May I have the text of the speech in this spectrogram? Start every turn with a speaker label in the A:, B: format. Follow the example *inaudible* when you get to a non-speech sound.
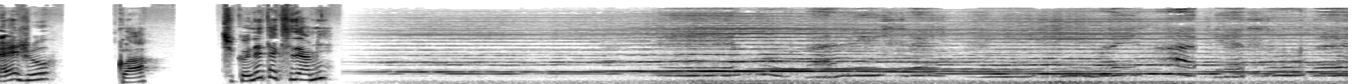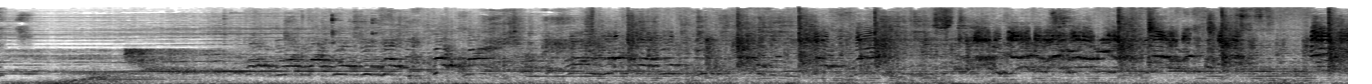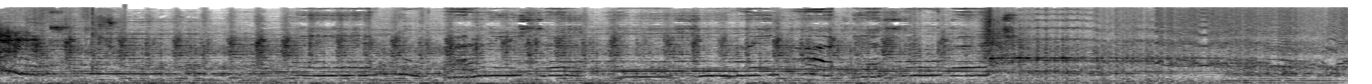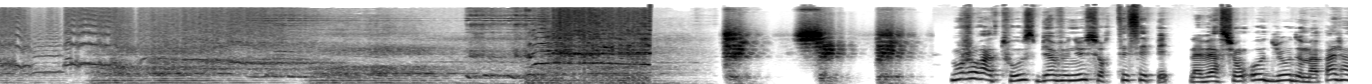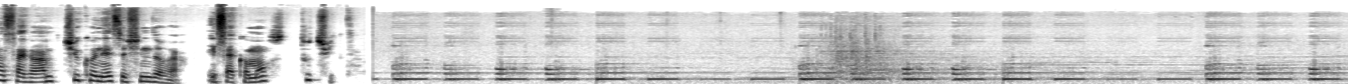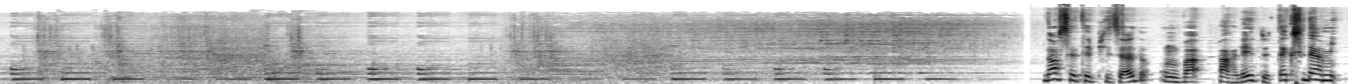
A: Eh Jo,
B: Quoi?
A: Tu connais Taxidermie? Bonjour à tous, bienvenue sur TCP, la version audio de ma page Instagram Tu connais ce film d'horreur. Et ça commence tout de suite. Dans cet épisode, on va parler de taxidermie.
